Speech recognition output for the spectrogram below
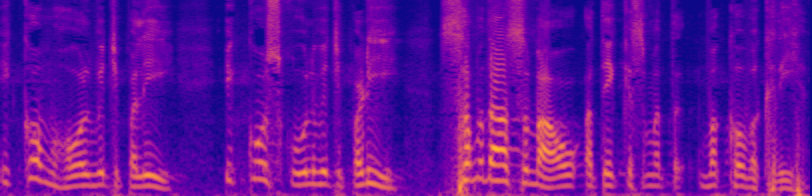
ਇੱਕੋ ਮਾਹੌਲ ਵਿੱਚ ਪਲੀ, ਇੱਕੋ ਸਕੂਲ ਵਿੱਚ ਪੜ੍ਹੀ, ਸਭ ਦਾ ਸੁਭਾਅ ਅਤੇ ਕਿਸਮਤ ਵੱਖੋ ਵੱਖਰੀ ਹੈ।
